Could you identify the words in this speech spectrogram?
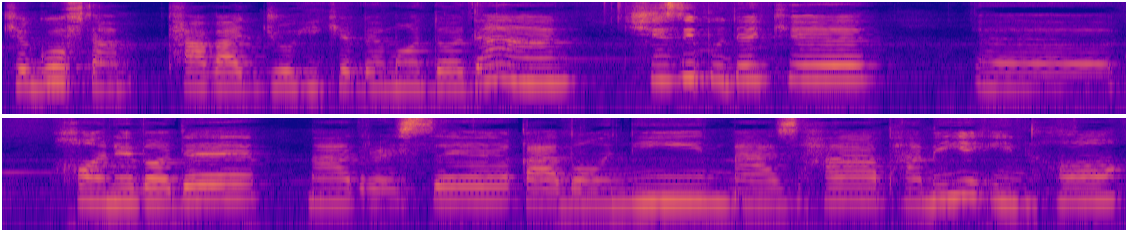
که گفتم توجهی که به ما دادن چیزی بوده که خانواده مدرسه قوانین مذهب همه اینها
